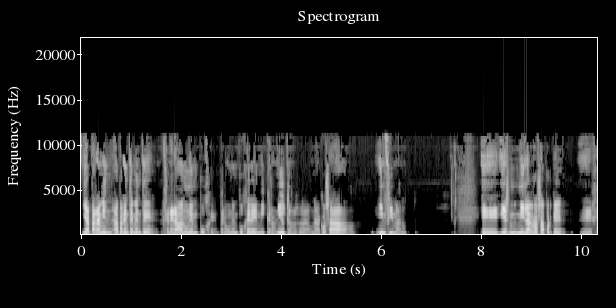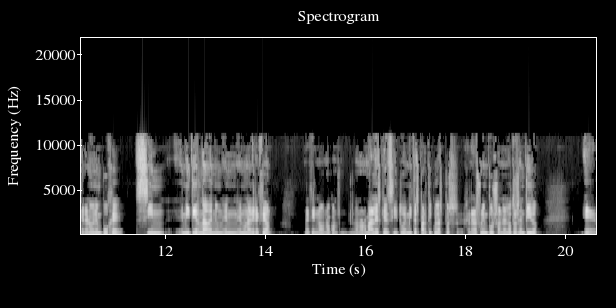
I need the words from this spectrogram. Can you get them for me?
y aparentemente generaban un empuje, pero un empuje de micronewtons, una cosa ínfima, ¿no? Eh, y es milagrosa porque eh, genera un empuje sin emitir nada en, un- en- en una dirección. Es decir, no, no lo normal es que si tú emites partículas, pues generas un impulso en el otro sentido eh,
